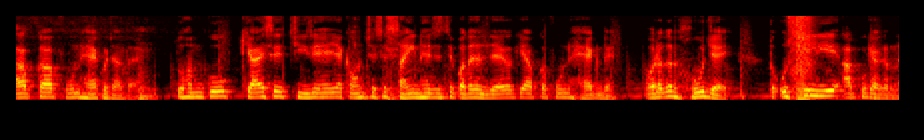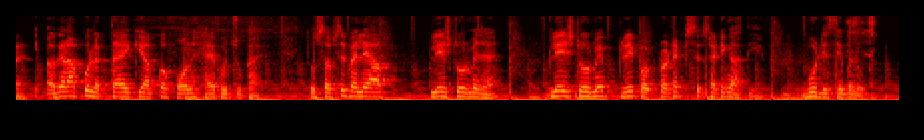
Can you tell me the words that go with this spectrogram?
आपका फ़ोन हैक हो जाता है तो हमको क्या ऐसे चीज़ें हैं या कौन से ऐसे साइन है जिससे पता चल जाएगा कि आपका फ़ोन हैक्ड है? और अगर हो जाए तो उसके लिए आपको क्या करना है? अगर आपको लगता है कि आपका फ़ोन हैक हो चुका है तो सबसे पहले आप प्ले स्टोर में जाएँ। प्ले स्टोर में प्ले प्रोटेक्ट सेटिंग आती है। वो डिसेबल होगा।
